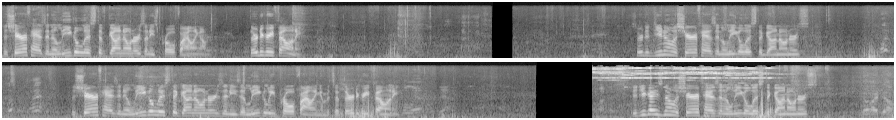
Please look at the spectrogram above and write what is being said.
The sheriff has an illegal list of gun owners and he's profiling them. Third degree felony. Sir, did you know the sheriff has an illegal list of gun owners? The sheriff has an illegal list of gun owners and he's illegally profiling them. It's a third degree felony. Did you guys know the sheriff has an illegal list of gun owners? No, I don't.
